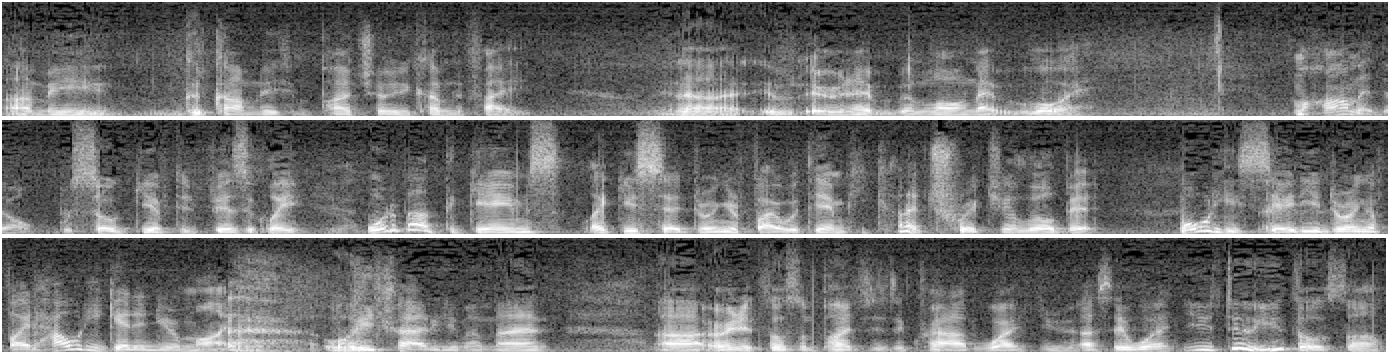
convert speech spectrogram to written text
I mean, good combination puncher when he come to fight. And uh, it was, every night would be a long night with Roy. Muhammad, though, was so gifted physically. What about the games? Like you said, during your fight with him, he kind of tricked you a little bit. What would he say to you during a fight? How would he get into your mind? Well, he tried to get my mind. Uh, Earnie, throw some punches. The crowd watching you. I said, what? You too. You throw some.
